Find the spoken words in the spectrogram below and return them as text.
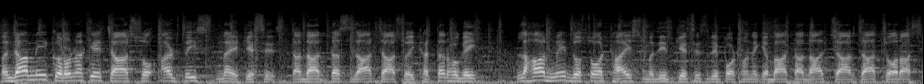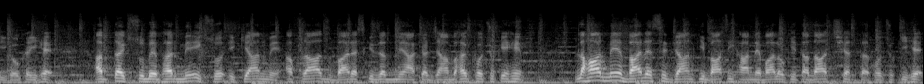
पंजाब में कोरोना के 438 नए केसेस, तादाद दस हो गई। लाहौर में 228 मजीद केसेस रिपोर्ट होने के बाद तादाद चार हज़ार चौरासी हो गई है। अब तक सुबह भर में एक सौ इक्यानवे अफराद वायरस की जद में आकर जाँ बहक हो चुके हैं। लाहौर में वायरस से जान की बासी हारने वालों की तादाद छिहत्तर हो चुकी है।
